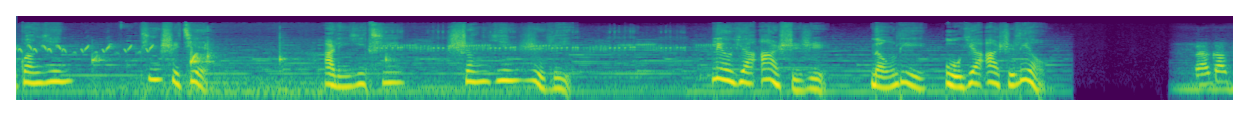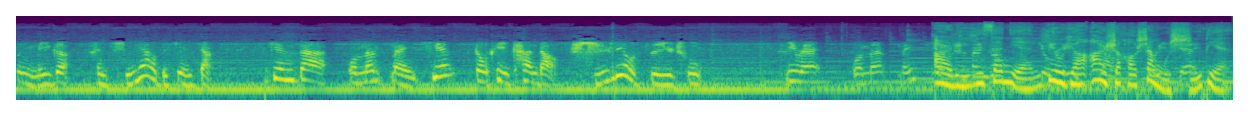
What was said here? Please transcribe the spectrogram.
光阴，听世界。二零一七声音日历，六月二十日，农历五月二十六。我要告诉你们一个很奇妙的现象：现在我们每天都可以看到十六次日出，因为我们每二零一三年六月二十号上午十点，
